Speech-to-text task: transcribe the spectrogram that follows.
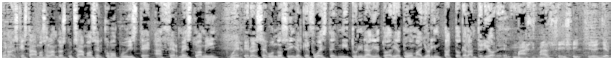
Bueno, es que estábamos hablando, escuchábamos el cómo pudiste hacerme esto a mí, pero el segundo single que fue este, el Ni tú ni nadie, todavía tuvo mayor impacto que el anterior, ¿eh? Más, más, sí, sí, sí, señor.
